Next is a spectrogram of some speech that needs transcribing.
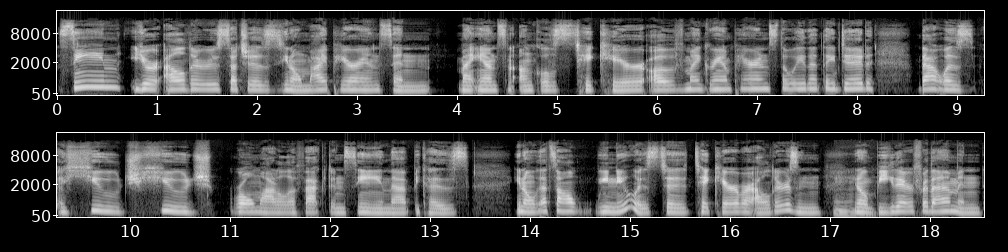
Seeing your elders, such as, you know, my parents and my aunts and uncles take care of my grandparents the way that they did, that was a huge, huge role model effect in seeing that because, you know, that's all we knew is to take care of our elders and, mm. you know, be there for them and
